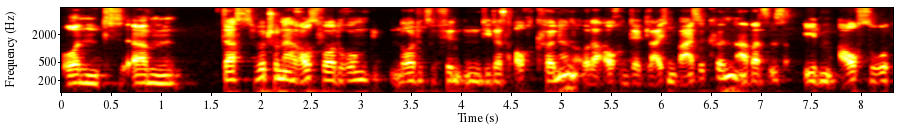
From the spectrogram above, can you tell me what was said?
Und ähm, das wird schon eine Herausforderung, Leute zu finden, die das auch können oder auch in der gleichen Weise können. Aber es ist eben auch so,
